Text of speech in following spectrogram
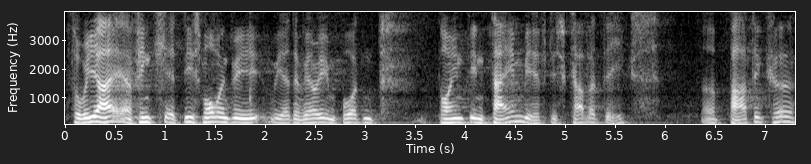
So we are, I think, at this moment, we, we are at a very important point in time. We have discovered the Higgs uh, particle,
